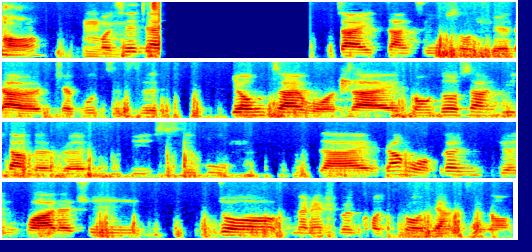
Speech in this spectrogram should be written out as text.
好，我现在在占星所学到的全部知识，用在我在工作上遇到的人与事物，来让我更圆滑的去。做 management control 这样子哦，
